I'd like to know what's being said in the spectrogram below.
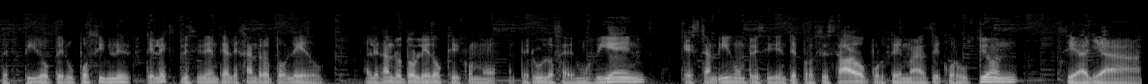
Partido Perú Posible del expresidente Alejandro Toledo. Alejandro Toledo, que como Perú lo sabemos bien, es también un presidente procesado por temas de corrupción, se halla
